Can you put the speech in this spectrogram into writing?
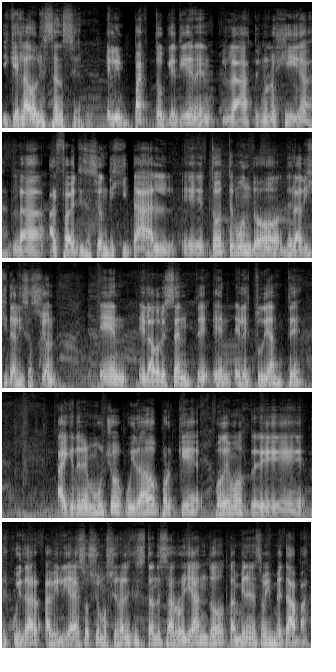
y que es la adolescencia. El impacto que tienen las tecnologías, la alfabetización digital, eh, todo este mundo de la digitalización en el adolescente, en el estudiante, hay que tener mucho cuidado porque podemos eh, descuidar habilidades socioemocionales que se están desarrollando también en esa misma etapa.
